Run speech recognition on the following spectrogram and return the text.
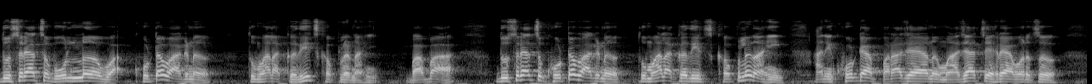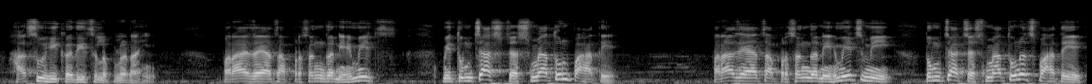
दुसऱ्याचं बोलणं वा खोटं वागणं तुम्हाला कधीच खपलं नाही. बाबा दुसऱ्याचं खोटं वागणं तुम्हाला कधीच खपलं नाही आणि खोट्या पराजयानं माझ्या चेहऱ्यावरचं हसूही कधीच लपलं नाही. पराजयाचा प्रसंग नेहमीच मी तुमच्या चष्म्यातून पाहते. पराजयाचा प्रसंग नेहमीच मी तुमच्या चष्म्यातूनच पाहते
